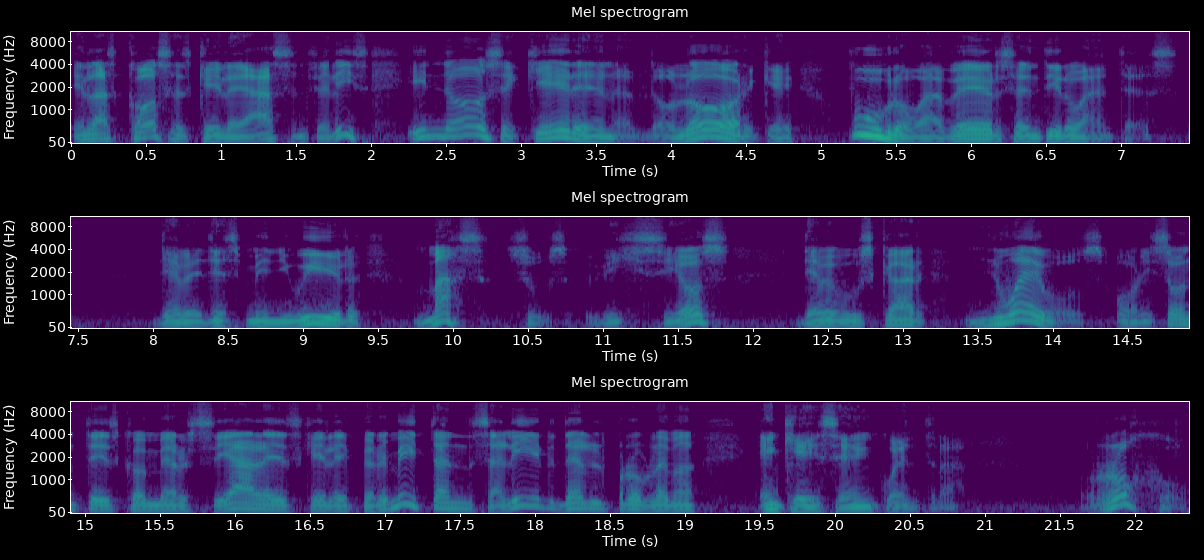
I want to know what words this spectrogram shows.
en las cosas que le hacen feliz y no se quiere en el dolor que pudo haber sentido antes. Debe disminuir más sus vicios, debe buscar nuevos horizontes comerciales que le permitan salir del problema en que se encuentra. Rojo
